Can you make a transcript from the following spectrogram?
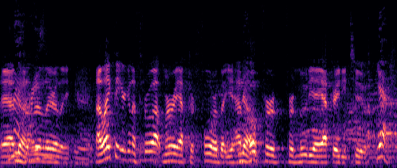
yeah, Isn't that no, crazy? really. I like that you're going to throw out Murray after four, but you have No. hope for for Mudiay after 82. Yeah,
